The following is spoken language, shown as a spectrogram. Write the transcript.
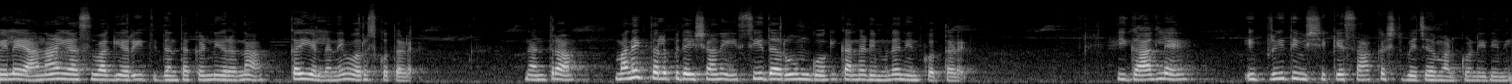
ಮೇಲೆ ಅನಾಯಾಸವಾಗಿ ಅರಿಯುತ್ತಿದ್ದಂಥ ಕಣ್ಣೀರನ್ನು ಕೈಯಲ್ಲೇ ಒರೆಸ್ಕೋತಾಳೆ. ನಂತರ ಮನೆಗೆ ತಲುಪಿದ ಇಶಾನಿ ಸೀದಾ ರೂಮ್ಗೆ ಹೋಗಿ ಕನ್ನಡಿ ಮುಂದೆ ನಿಂತ್ಕೋತಾಳೆ. ಈಗಾಗಲೇ ಈ ಪ್ರೀತಿ ವಿಷಯಕ್ಕೆ ಸಾಕಷ್ಟು ಬೇಜಾರು ಮಾಡ್ಕೊಂಡಿದ್ದೀನಿ.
